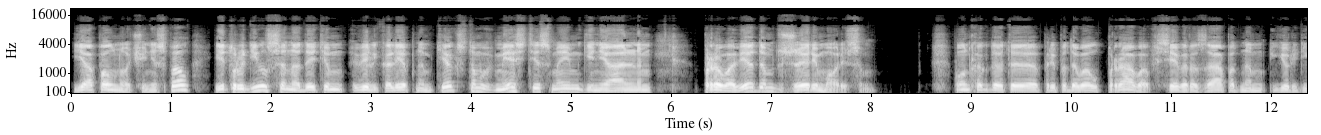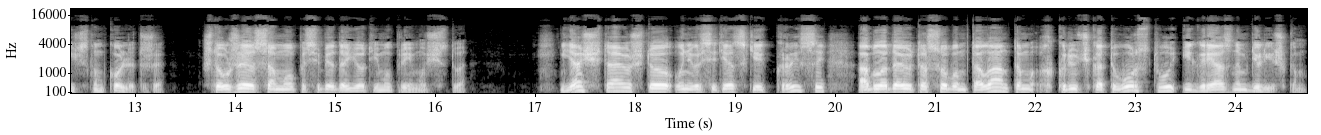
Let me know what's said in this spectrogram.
Я полночи не спал и трудился над этим великолепным текстом вместе с моим гениальным правоведом Джерри Моррисом. Он когда-то преподавал право в Северо-Западном юридическом колледже что уже само по себе дает ему преимущество. Я считаю, что университетские крысы обладают особым талантом к крючкотворству и грязным делишкам.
